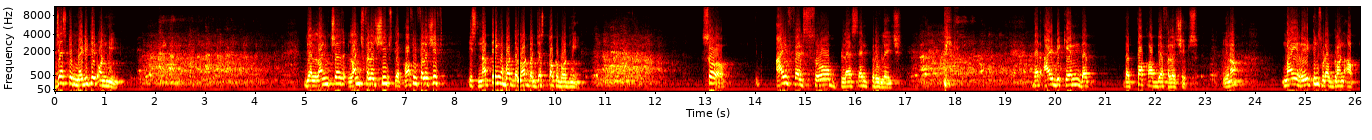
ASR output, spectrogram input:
just to meditate on me. their lunch, lunch fellowships, their coffee fellowships is nothing about the Lord but just talk about me. so, I felt so blessed and privileged that I became the the talk of their fellowships. You know, my ratings would have gone up.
